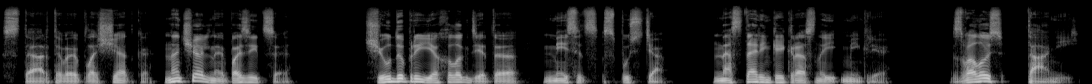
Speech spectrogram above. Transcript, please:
стартовая площадка, начальная позиция. Чудо приехало где-то месяц спустя, на старенькой красной микре. Звалось Таней.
